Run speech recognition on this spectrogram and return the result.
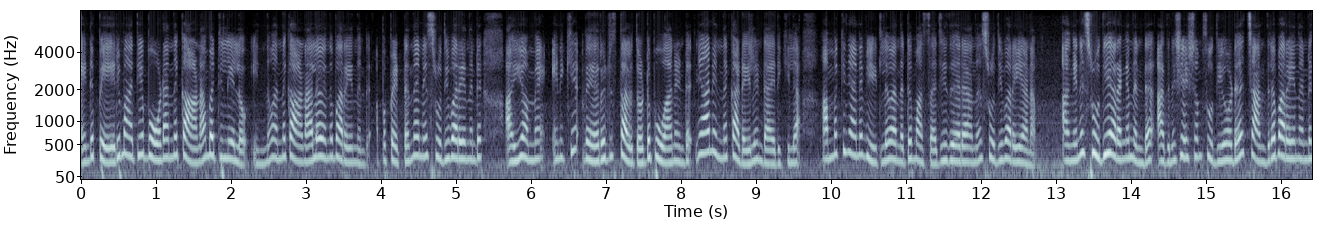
എന്റെ പേര് മാറ്റിയ ബോർഡ് അന്ന് കാണാൻ പറ്റില്ലല്ലോ. ഇന്ന് വന്ന് കാണാലോ എന്ന് പറയുന്നുണ്ട്. അപ്പോൾ പെട്ടെന്ന് തന്നെ ശ്രുതി പറയുന്നുണ്ട് അയ്യോ അമ്മ എനിക്ക് വേറൊരു സ്ഥലത്തോട്ട് പോകാനുണ്ട് ഞാൻ ഇന്ന് കടയിലുണ്ടായിരിക്കില്ല അമ്മയ്ക്ക് ഞാൻ വീട്ടിൽ വന്നിട്ട് മസാജ് ചെയ്ത് തരാമെന്ന് ശ്രുതി പറയാണ്. അങ്ങനെ ശ്രുതി ഇറങ്ങുന്നുണ്ട്. അതിനുശേഷം ശ്രുതിയോട് ചന്ദ്ര പറയുന്നുണ്ട്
